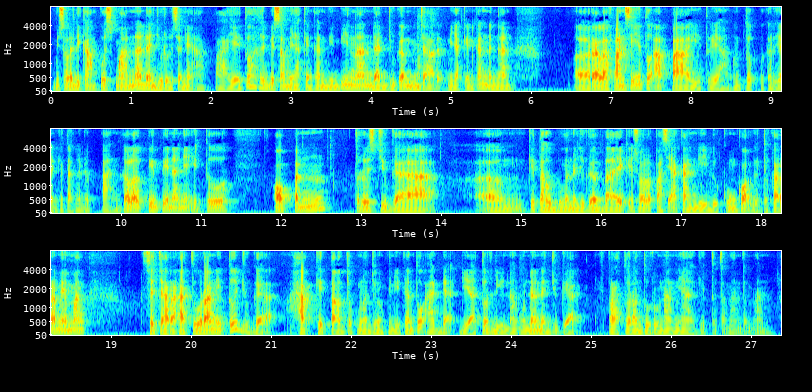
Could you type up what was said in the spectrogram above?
misalnya di kampus mana dan jurusannya apa? Yaitu harus bisa meyakinkan pimpinan dan juga mencari meyakinkan dengan uh, relevansinya itu apa gitu ya untuk pekerjaan kita ke depan. Kalau pimpinannya itu open terus juga um, kita hubungannya juga baik insya Allah pasti akan didukung kok gitu. Karena memang secara aturan itu juga hak kita untuk melanjutkan pendidikan tuh ada diatur di undang-undang dan juga peraturan turunannya gitu teman-teman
